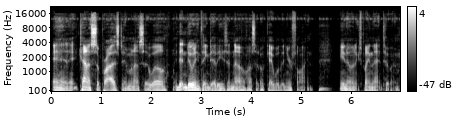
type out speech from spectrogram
And it kind of surprised him. And I said, Well, it didn't do anything, did he? He said, No. I said, Okay, well, then you're fine. You know, and explain that to him.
